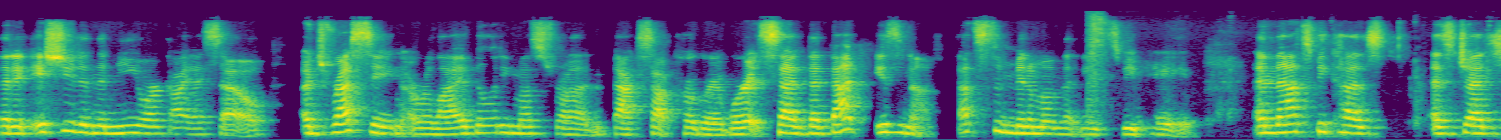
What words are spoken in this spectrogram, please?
that it issued in the New York ISO addressing a reliability must run backstop program where it said that that is enough. That's the minimum that needs to be paid. And that's because, as Judge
